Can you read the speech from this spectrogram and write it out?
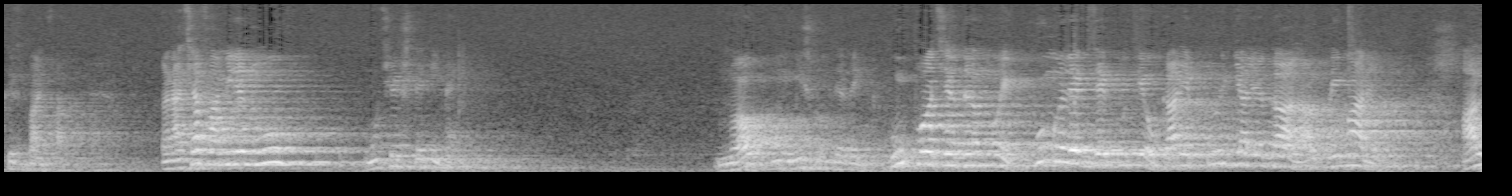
Câți bani fac? În acea familie nu muncește nimeni. Nu au un mijloc de venit. Cum procedăm noi? Cum îl execut eu? Care e pârghia legală al primarului, al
